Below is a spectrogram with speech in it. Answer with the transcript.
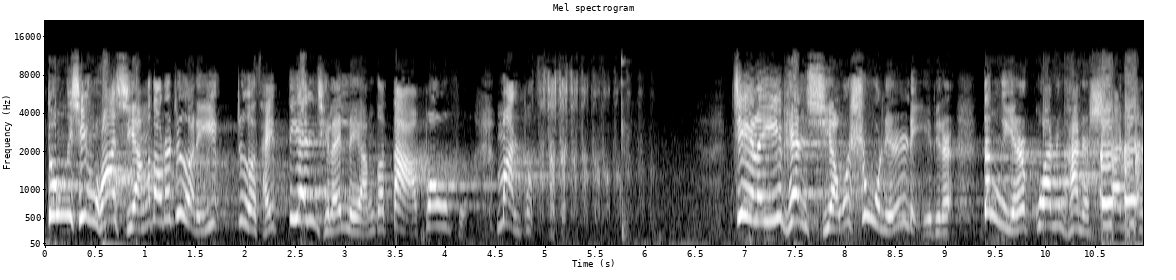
东杏花想到了这里，这才掂起来两个大包袱，慢步走走走走走走走，进了一片小树林里边，瞪眼观看着山石。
